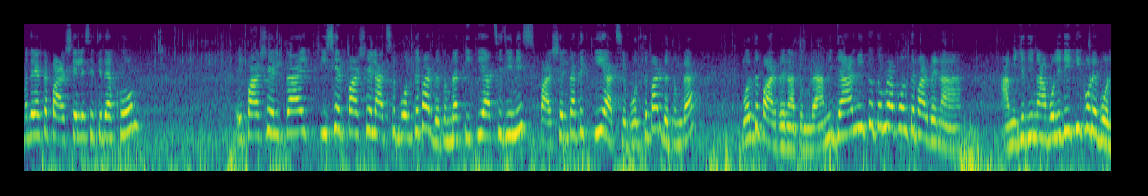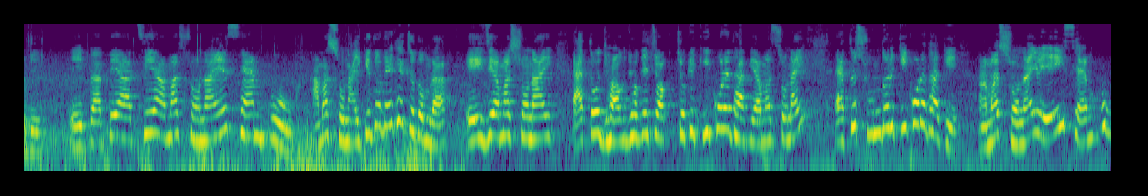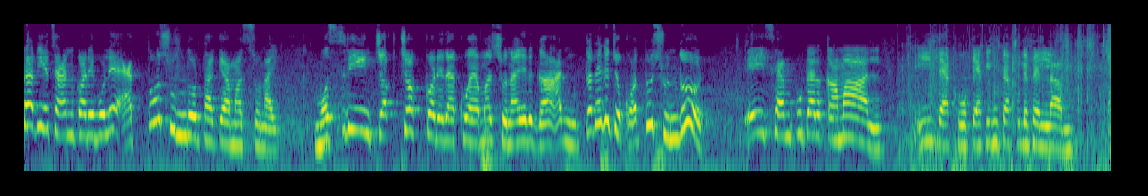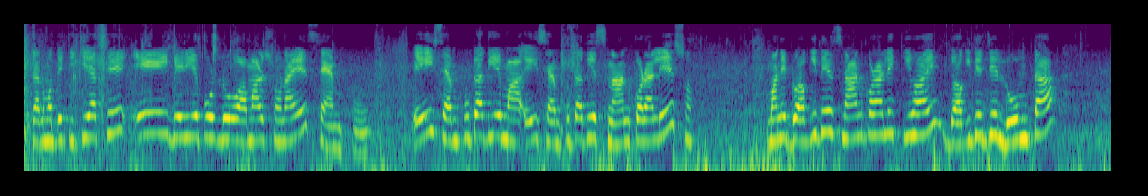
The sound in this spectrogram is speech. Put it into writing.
আমাদের একটা পার্সেল এসেছে, দেখো। এই পার্সেলটায় কিসের পার্সেল আছে বলতে পারবে তোমরা? কি কি আছে জিনিস? পার্সেলটাতে কি আছে বলতে পারবে তোমরা? বলতে পারবে না তোমরা। আমি জানি তো তোমরা বলতে পারবে না। আমি যদি না বলে দিই, কী করে বলবে? এটাতে আছে আমার সোনাইয়ের শ্যাম্পু। আমার সোনাইকে তো দেখেছ তোমরা? এই যে আমার সোনাই, এত ঝকঝকে, চকচকে কি করে থাকে আমার সোনাই? এত সুন্দর কি করে থাকে? আমার সোনাই এই শ্যাম্পুটা দিয়ে চান করে বলে এত সুন্দর থাকে আমার সোনাই। মসৃণ, চকচক করে দেখো আমার সোনাইয়ের গা আর মুখটা দেখেছ? কত সুন্দর। এই শ্যাম্পুটার কামাল। এই দেখো, প্যাকিংটা খুলে ফেললাম। এটার মধ্যে কি কি আছে? এই বেরিয়ে পড়ল আমার সোনাইয়ের শ্যাম্পু। এই শ্যাম্পুটা দিয়ে মা এই শ্যাম্পুটা দিয়ে স্নান করালে মানে ডগিদের স্নান করালে কি হয়? ডগিদের যে লোমটা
